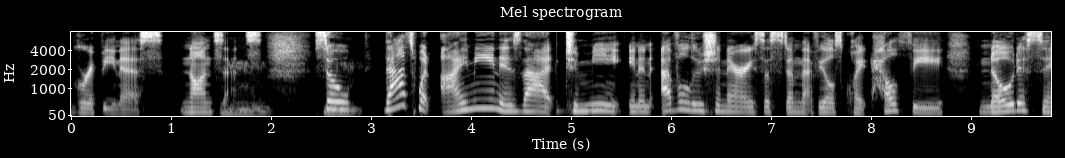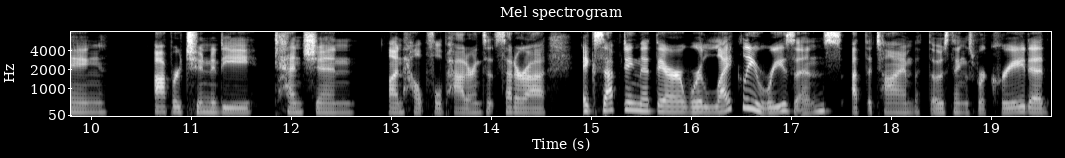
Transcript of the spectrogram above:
grippiness? Nonsense. Mm, so mm, that's what I mean is that to me, in an evolutionary system that feels quite healthy, noticing opportunity, tension, unhelpful patterns, etc., accepting that there were likely reasons at the time that those things were created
